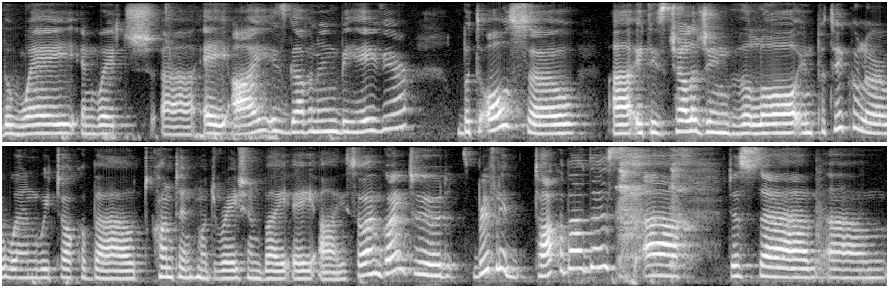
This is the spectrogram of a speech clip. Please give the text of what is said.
the way in which uh, AI is governing behavior, but also uh, it is challenging the law in particular when we talk about content moderation by AI. So I'm going to briefly talk about this, uh, just uh, um,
